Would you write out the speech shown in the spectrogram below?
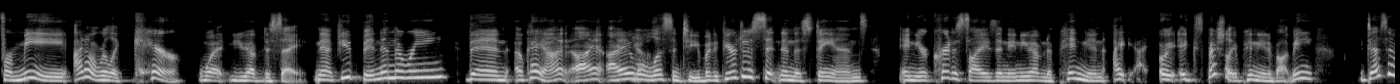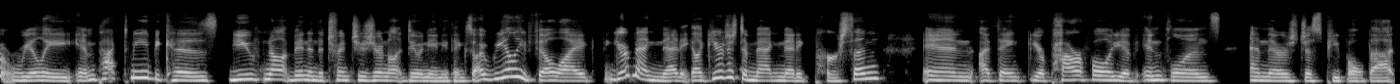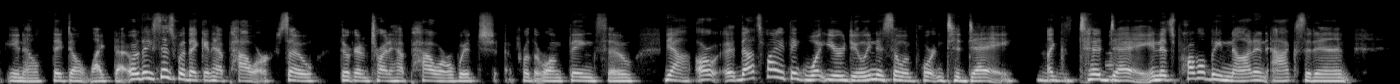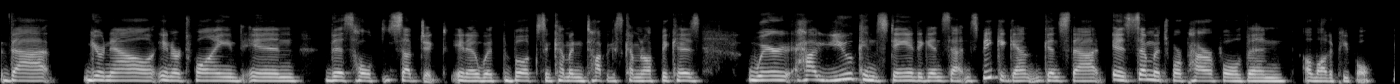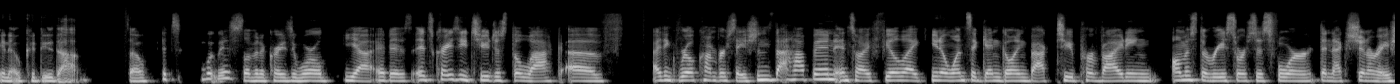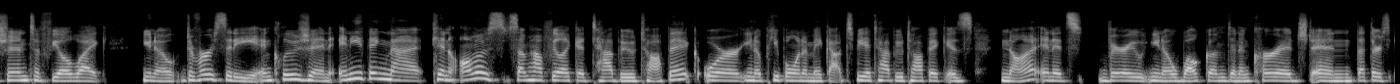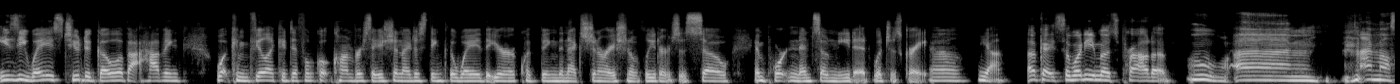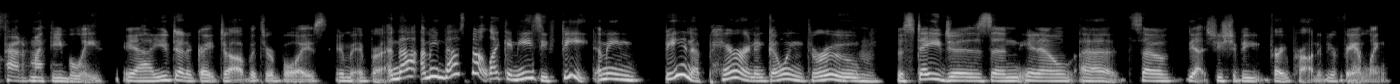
for me, I don't really care what you have to say. Now, if you've been in the ring, then okay, I I, I Yeah. will listen to you. But if you're just sitting in the stands and you're criticizing and you have an opinion, I, I or especially opinion about me, it doesn't really impact me because you've not been in the trenches, you're not doing anything. So I really feel like you're magnetic, like you're just a magnetic person. And I think you're powerful, you have influence, and there's just people that, you know, they don't like that. Or they sense where they can have power. So they're going to try to have power, which for the wrong thing. So yeah, or, that's why I think what you're doing is so important today like Mhm. today. And it's probably not an accident that you're now intertwined in this whole subject, you know, with the books and coming topics coming off because where how you can stand against that and speak again against that is so much more powerful than a lot of people, you know, could do that. So it's we just live in a crazy world. Yeah, it is. It's crazy too, just the lack of, I think, real conversations that happen. And so I feel like, you know, once again, going back to providing almost the resources for the next generation to feel like, you know, diversity, inclusion, anything that can almost somehow feel like a taboo topic or, you know, people want to make out to be a taboo topic is not. And it's very, you know, welcomed and encouraged. And that there's easy ways too to go about having what can feel like a difficult conversation. I just think the way that you're equipping the next generation of leaders is so important and so needed, which is great. Yeah. Yeah. Okay. So what are you most proud of? Oh, um, I'm most proud of my three boys. Yeah, you've done a great job with your boys. And that, I mean, that's not like an easy feat. I mean, being a parent and going through Mhm. the stages and, you know, uh, so yes, you should be very proud of your family.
